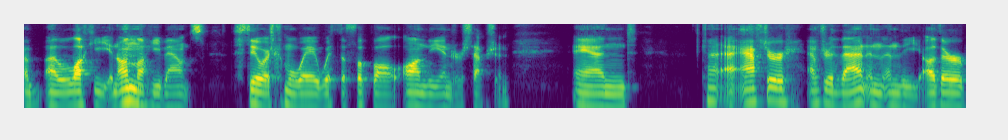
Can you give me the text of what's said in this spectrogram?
a, a lucky, an unlucky bounce. Steelers come away with the football on the interception. And after after that and, then the other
